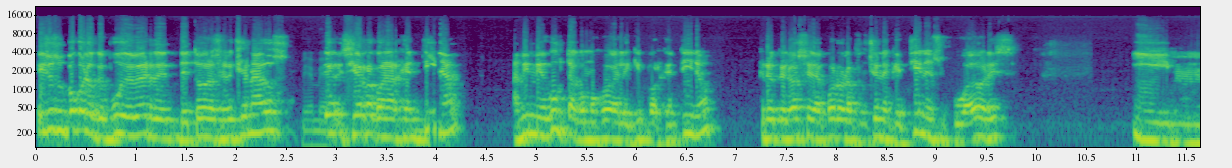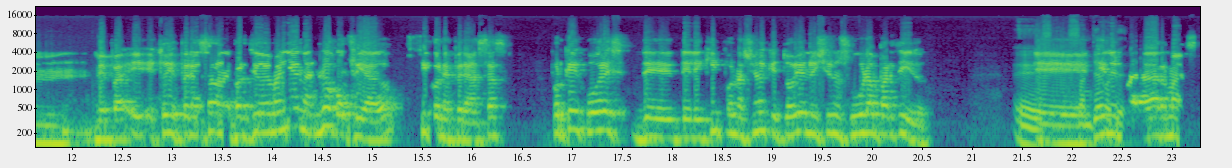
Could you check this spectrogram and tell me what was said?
Eso es un poco lo que pude ver de, todos los seleccionados. Eh, cierro con Argentina. A mí me gusta cómo juega el equipo argentino. Creo que lo hace de acuerdo a las funciones que tienen sus jugadores. Y mm, eh, estoy esperanzado en el partido de mañana, no confiado, sí con esperanzas, porque hay jugadores del equipo nacional que todavía no hicieron su gran partido. Eh, eh tienen para dar más.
